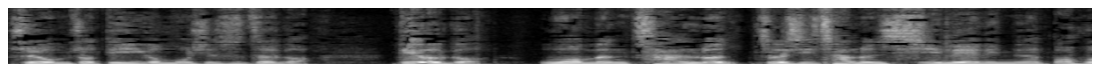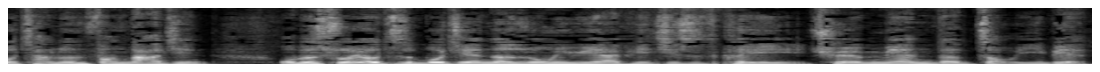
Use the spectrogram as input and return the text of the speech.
所以，我们说第一个模型是这个。第二个，我们缠论泽西缠论系列里面的，包括缠论放大镜，我们所有直播间的荣誉 VIP 其实可以全面的走一遍。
